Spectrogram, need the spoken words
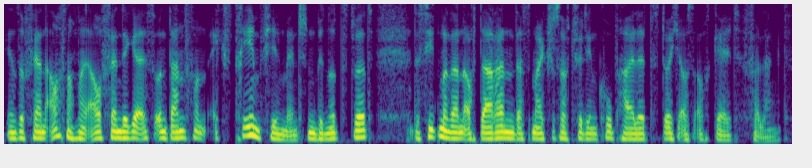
insofern auch nochmal aufwendiger ist und dann von extrem vielen Menschen benutzt wird. Das sieht man dann auch daran, dass Microsoft für den Copilot durchaus auch Geld verlangt.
